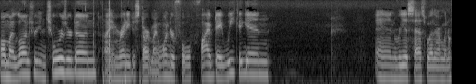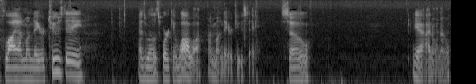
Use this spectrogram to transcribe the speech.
all my laundry and chores are done. I am ready to start my wonderful five day week again and reassess whether I'm going to fly on Monday or Tuesday, as well as work at Wawa on Monday or Tuesday. So, yeah, I don't know.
